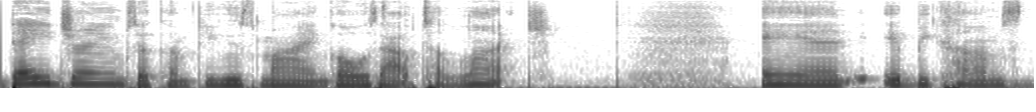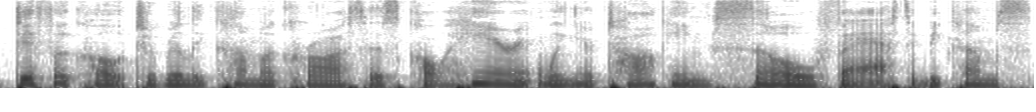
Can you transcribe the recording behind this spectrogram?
daydreams. A confused mind goes out to lunch. And it becomes difficult to really come across as coherent when you're talking so fast. It becomes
